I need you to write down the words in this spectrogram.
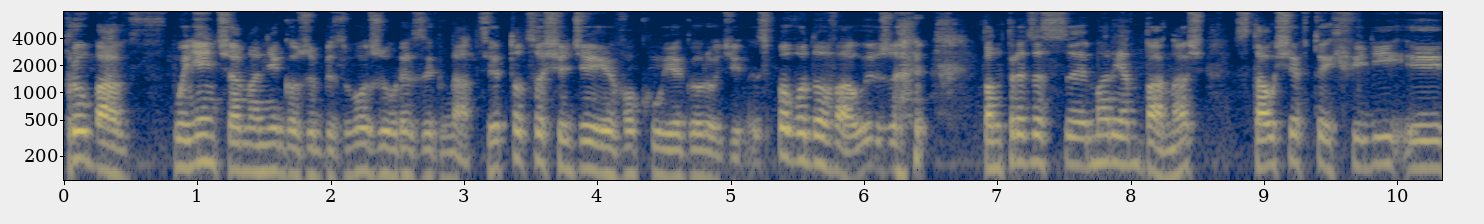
próba wpłynięcia na niego, żeby złożył rezygnację, to co się dzieje wokół jego rodziny, spowodowały, że pan prezes Marian Banaś stał się w tej chwili e,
